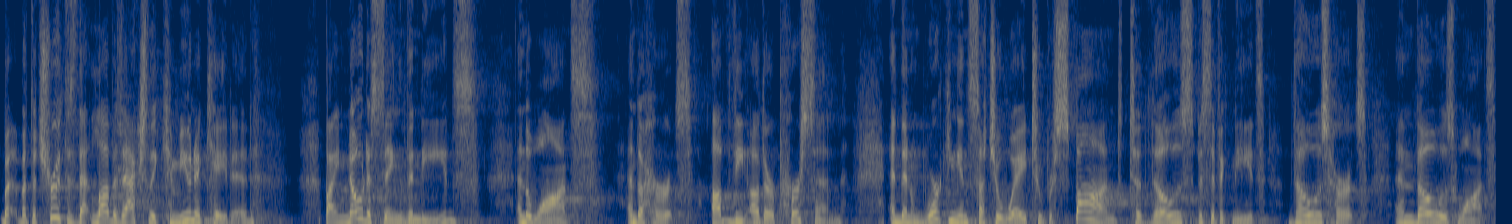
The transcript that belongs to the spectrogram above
But, but the truth is that love is actually communicated by noticing the needs and the wants and the hurts of the other person, and then working in such a way to respond to those specific needs, those hurts, and those wants.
